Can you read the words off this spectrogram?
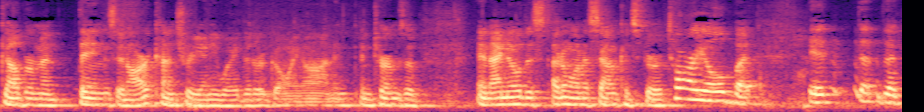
government things in our country, anyway, that are going on in, in terms of and I know this, I don't want to sound conspiratorial, but it, the, the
